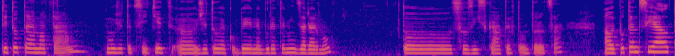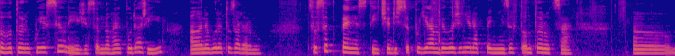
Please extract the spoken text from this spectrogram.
tyto témata můžete cítit, uh, že to jakoby nebudete mít zadarmo, to, co získáte v tomto roce. Ale potenciál tohoto roku je silný, že se mnohé podaří, ale nebude to zadarmo. Co se peněz týče, když se podívám vyloženě na peníze v tomto roce, uh,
